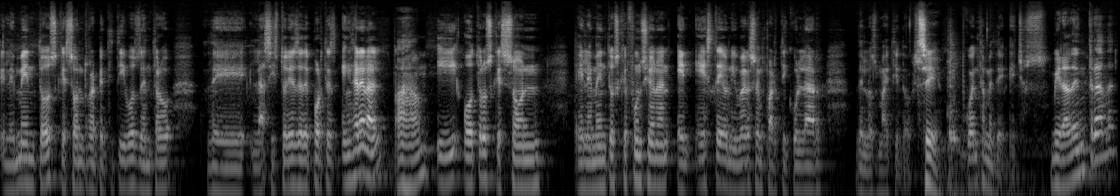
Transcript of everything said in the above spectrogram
elementos que son repetitivos dentro de las historias de deportes en general Ajá. y otros que son elementos que funcionan en este universo en particular de los Mighty Dogs. Sí. Cuéntame de ellos. Mira, de entrada,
